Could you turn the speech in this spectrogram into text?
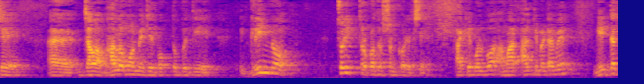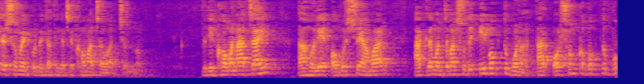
সে যাওয়া ভালো মর্মে যে বক্তব্য দিয়ে ঘৃণ্য চরিত্র প্রদর্শন করেছে, তাকে বলব আমার আলটিমেটামের নির্ধারিত সময় করবে তাদের কাছে ক্ষমা চাওয়ার জন্য। যদি ক্ষমা না চাই তাহলে অবশ্যই আমার আক্রমণ শুধু এই বক্তব্য না, তার অসংখ্য বক্তব্য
